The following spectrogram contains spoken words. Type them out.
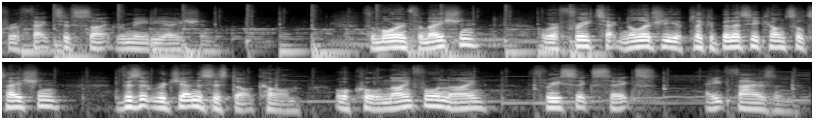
for effective site remediation. For more information or a free technology applicability consultation, visit regenesis.com or call 949 366 8000.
